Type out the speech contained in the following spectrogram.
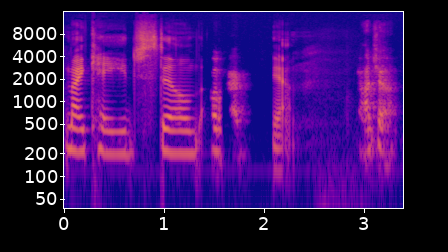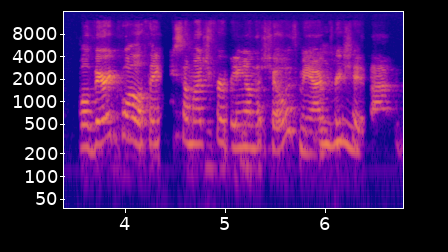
my cage still. Okay. Yeah. Gotcha. Well, very cool. Thank you so much for being on the show with me. I mm-hmm. appreciate that.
